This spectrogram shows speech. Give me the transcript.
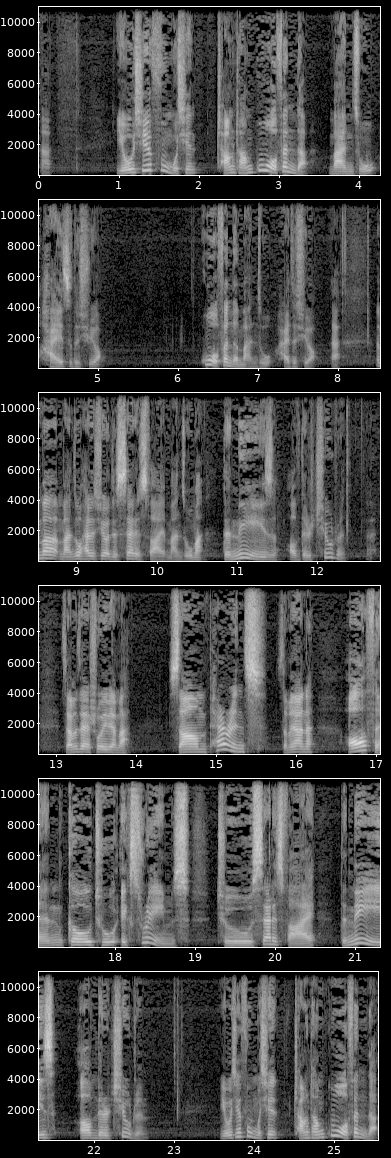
啊。有些父母亲常常过分的满足孩子的需要，过分的满足孩子需要啊。那么满足孩子需要就 satisfy 满足嘛，the needs of their children。咱们再说一遍吧。Some parents 怎么样呢？Often go to extremes to satisfy the needs。of their children，有些父母亲常常过分的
